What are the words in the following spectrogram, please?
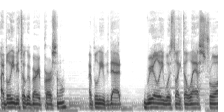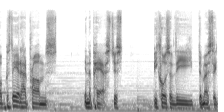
I believe he took it very personal. I believe that really was like the last straw because they had had problems in the past, just because of the domestic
